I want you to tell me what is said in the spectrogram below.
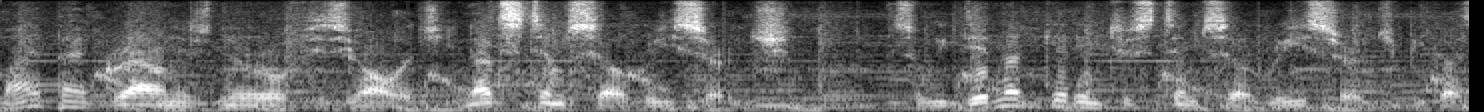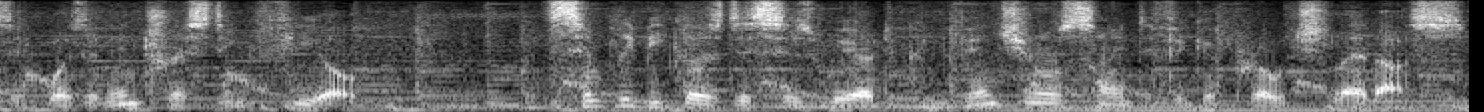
My background is neurophysiology, not stem cell research. So we did not get into stem cell research because it was an interesting field but simply because this is where the conventional scientific approach led us.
